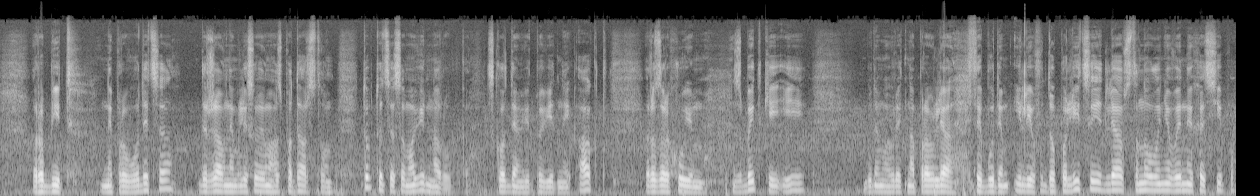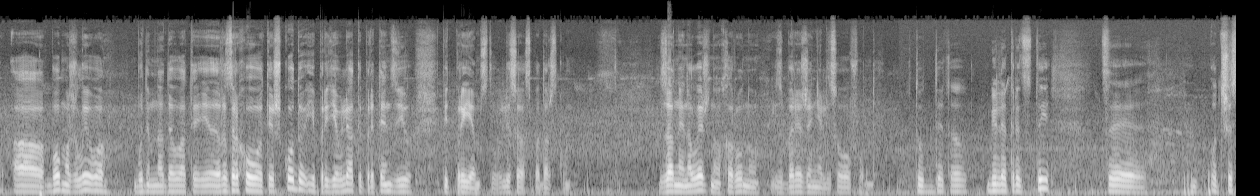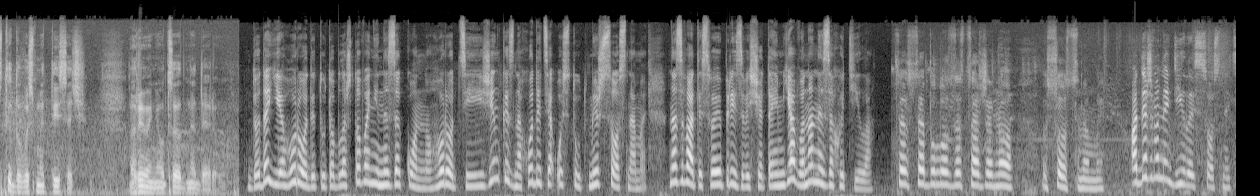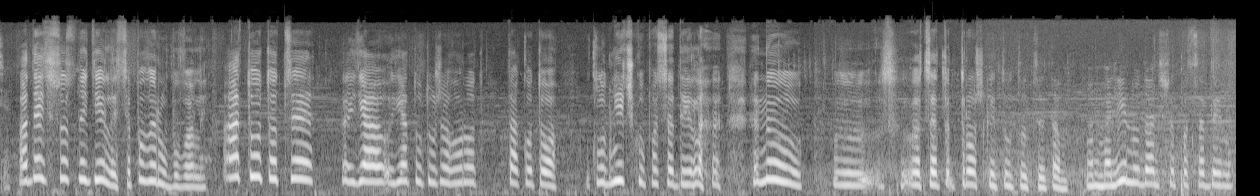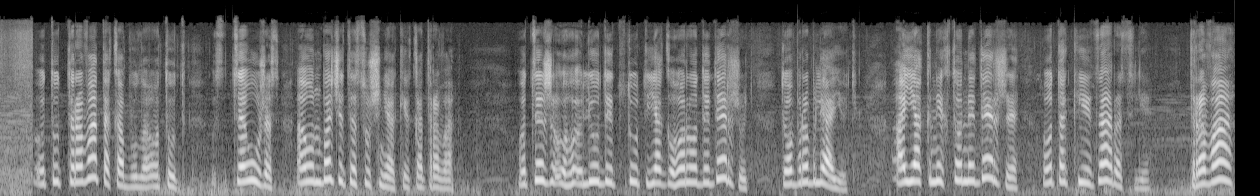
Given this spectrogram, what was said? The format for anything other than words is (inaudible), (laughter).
робіт не проводиться державним лісовим господарством. Тобто це самовільна рубка. Складемо відповідний акт, розрахуємо збитки і будемо говорити, направляти будемо ілі до поліції для встановлення винних осіб, або, можливо, будемо надавати, розраховувати шкоду і пред'являти претензію підприємству лісогосподарському за неналежну охорону і збереження лісового фонду. Тут десь біля 30, це від 6 до 8 тисяч гривень оце одне дерево. Додає, городи тут облаштовані незаконно. Город цієї жінки знаходиться ось тут, між соснами. Назвати своє прізвище та ім'я вона не захотіла. Це все було засаджено соснами. А де ж вони ділись, сосниці? А десь сосни ділися, повирубували. А тут оце, е, я, я тут уже город так ото клубничку посадила. (laughs) Ну, е, оце трошки тут, оце там, маліну далі посадила. Отут трава така була, отут. Це ужас. А вон, бачите, сушняк, яка трава. Оце ж люди тут як городи держать, то обробляють. А як ніхто не держить, отакі зарослі, трава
